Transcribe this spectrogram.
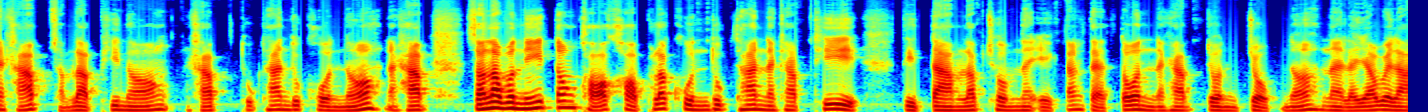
นะครับสำหรับพี่น้องนะครับทุกท่านทุกคนเนาะนะครับสำหรับวันนี้ต้องขอขอบพระคุณทุกท่านนะครับที่ติดตามรับชมนายเอกตั้งแต่ต้นนะครับจนจบเนาะในระยะเวลา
